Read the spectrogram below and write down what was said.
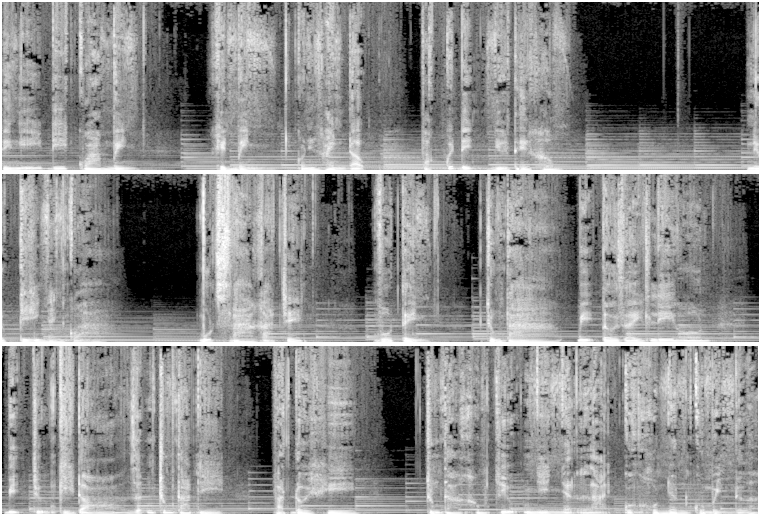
suy nghĩ đi qua mình khiến mình có những hành động và quyết định như thế không? Nếu ký nhanh quá, bút xa gà chết, vô tình chúng ta bị tờ giấy ly hôn, bị chữ ký đó dẫn chúng ta đi. Và đôi khi, chúng ta không chịu nhìn nhận lại cuộc hôn nhân của mình nữa.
